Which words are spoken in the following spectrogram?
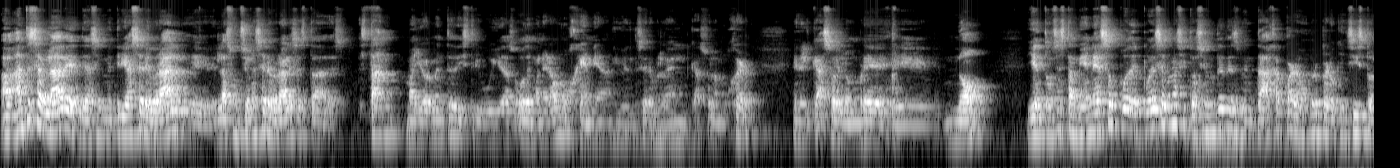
antes se hablaba de, de asimetría cerebral, eh, las funciones cerebrales está- es- están mayormente distribuidas o de manera homogénea a nivel cerebral en el caso de la mujer, en el caso del hombre eh, no. Y entonces también eso puede, puede ser una situación de desventaja para el hombre, pero que insisto,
